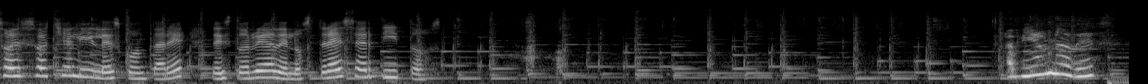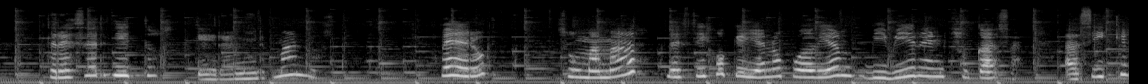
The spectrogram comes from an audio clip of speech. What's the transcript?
Soy Xochitl y les contaré la historia de los tres cerditos. Había una vez tres cerditos que eran hermanos, pero su mamá les dijo que ya no podían vivir en su casa, así que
